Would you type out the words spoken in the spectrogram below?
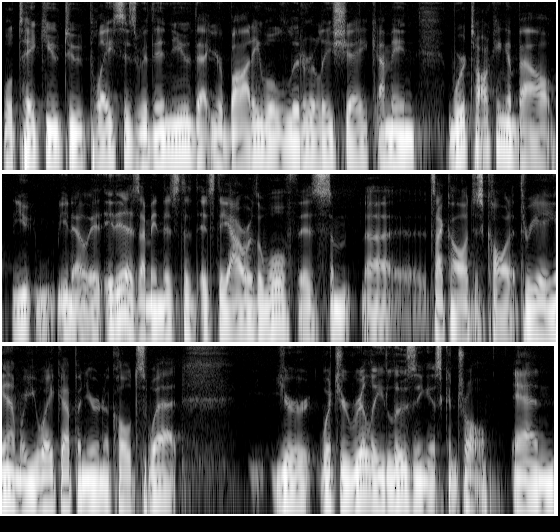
will take you to places within you that your body will literally shake. I mean, we're talking about you. You know, it, it is. I mean, it's the it's the hour of the wolf, as some uh, psychologists call it, at 3 a.m., where you wake up and you're in a cold sweat. You're what you're really losing is control, and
